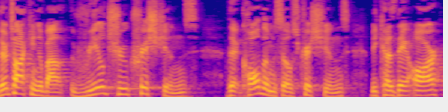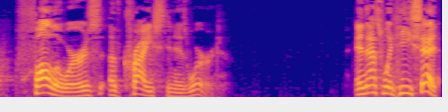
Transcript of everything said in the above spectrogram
They're talking about real, true Christians that call themselves Christians because they are followers of Christ in His Word. And that's what he said.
